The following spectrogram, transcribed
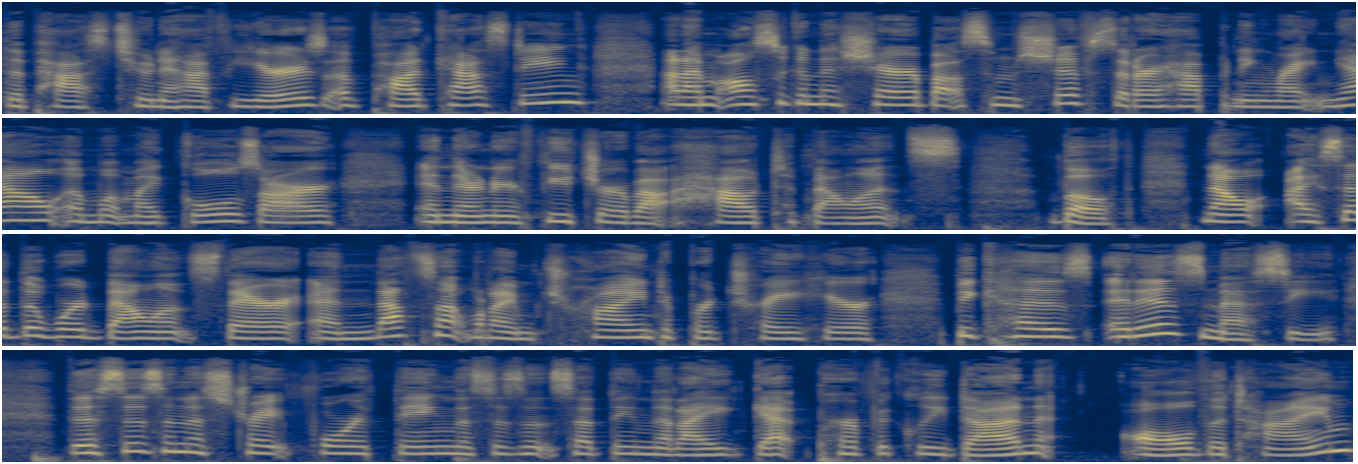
the past two and a half years of podcasting. And I'm also going to share about some shifts that are happening right now and what my goals are in their near future about how to balance both. Now, I said the word balance there, and that's not what I'm trying to portray here because it is messy. This isn't a straightforward thing. This isn't something that I get perfectly done all the time,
